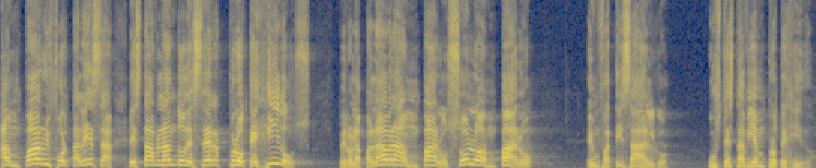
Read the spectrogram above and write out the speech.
amparo y fortaleza. Está hablando de ser protegidos. Pero la palabra amparo, solo amparo, enfatiza algo. Usted está bien protegido.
